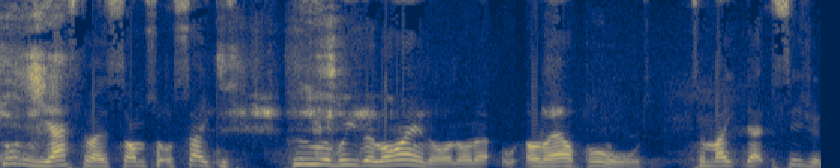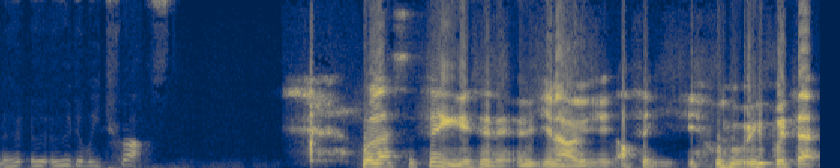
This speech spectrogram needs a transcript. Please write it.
surely he has to have some sort of say because who are we relying on on, a, on our board to make that decision? Who, who, do we trust? Well, that's the thing, isn't it? You know, I think with that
